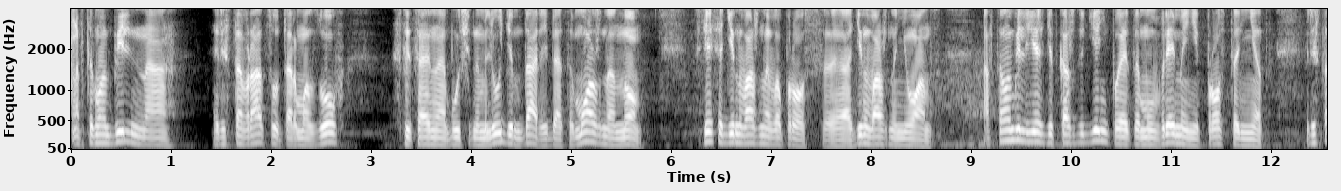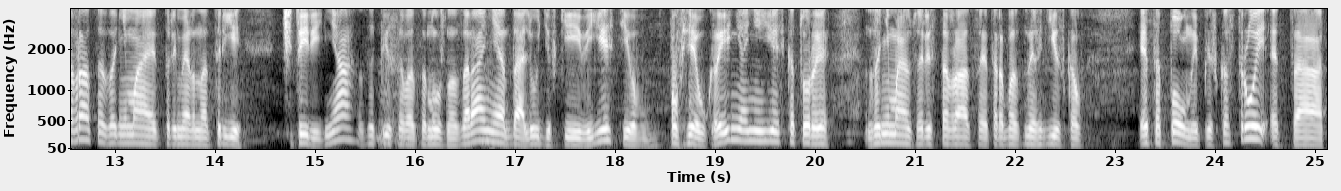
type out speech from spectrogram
автомобиль на реставрацию тормозов специально обученным людям. Да, ребята, можно, но здесь один важный вопрос, э, один важный нюанс. Автомобиль ездит каждый день, поэтому времени просто нет. Реставрация занимает примерно 3-4 дня, записываться нужно заранее. Да, люди в Киеве есть, и по всей Украине они есть, которые занимаются реставрацией тормозных дисков. Это полный пескоструй, это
